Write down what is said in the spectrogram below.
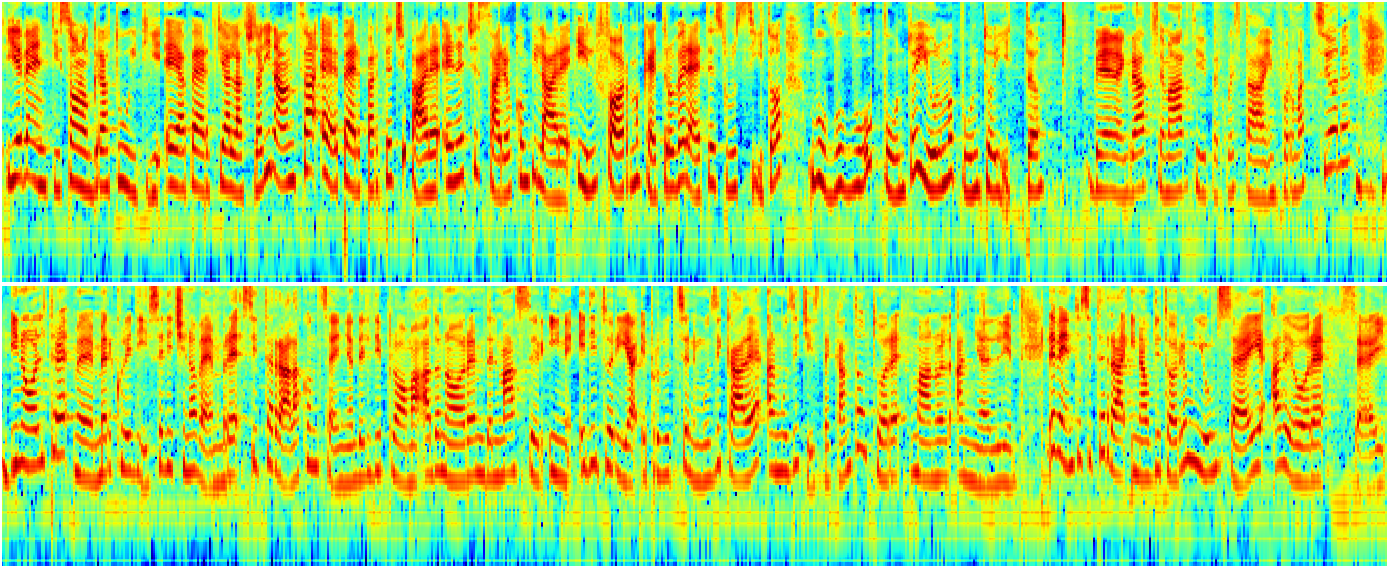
Gli eventi sono gratuiti e aperti alla cittadinanza e per partecipare è necessario compilare il form che troverete sul sito www.yulm.it. Bene, grazie Marti per questa informazione. Inoltre, eh, mercoledì 16 novembre si terrà la consegna del diploma ad honorem del Master in Editoria e Produzione Musicale al musicista e cantautore Manuel Agnelli. L'evento si terrà in Auditorium Yulm 6 alle ore 6.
